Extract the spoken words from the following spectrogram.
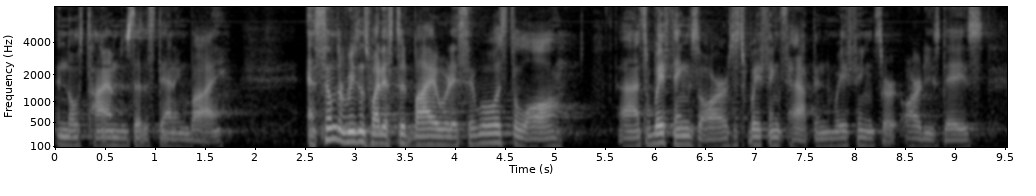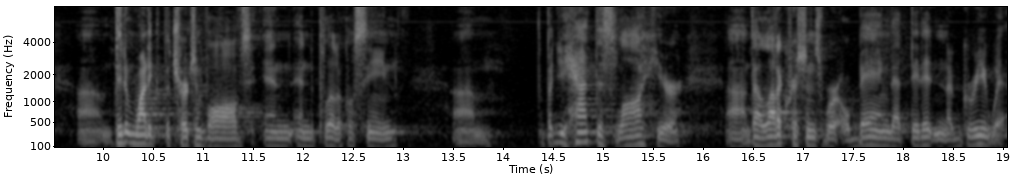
in those times instead of standing by. And some of the reasons why they stood by were they said, well, it's the law. Uh, it's the way things are. It's just the way things happen, the way things are, are these days. Um, didn't want to get the church involved in, in the political scene. Um, but you had this law here uh, that a lot of Christians were obeying that they didn't agree with.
